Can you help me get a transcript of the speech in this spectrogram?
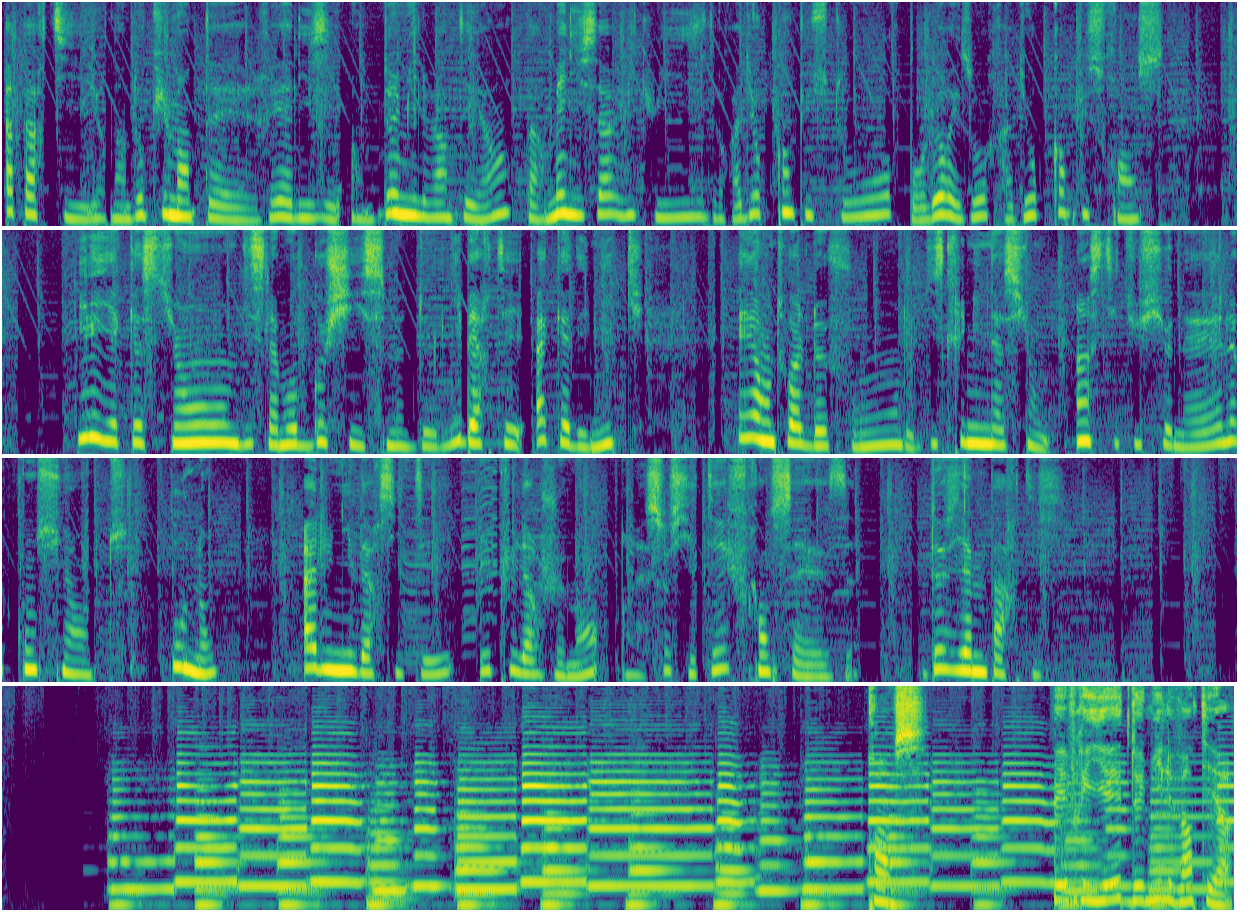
à partir d'un documentaire réalisé en 2021 par Mélissa Vicuise de Radio Campus Tour pour le réseau Radio Campus France. Il y est question d'islamo-gauchisme, de liberté académique et en toile de fond de discrimination institutionnelle, consciente ou non, à l'université et plus largement dans la société française. Deuxième partie. 2021.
